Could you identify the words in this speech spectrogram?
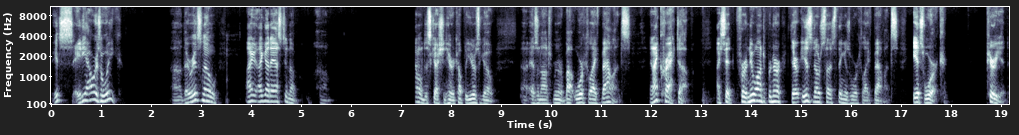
it's 80 hours a week. Uh, there is no. I, I got asked in a um, panel discussion here a couple of years ago uh, as an entrepreneur about work life balance, and I cracked up. I said, for a new entrepreneur, there is no such thing as work life balance. It's work. Period.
